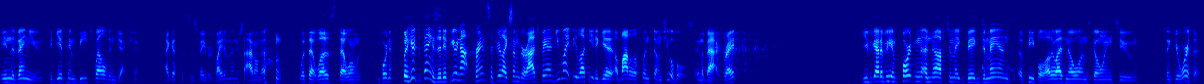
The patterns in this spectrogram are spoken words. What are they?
in the venue to give him B12 injections. I guess that's his favorite vitamin or something. I don't know what that was. That one was important. But here's the thing is that if you're not Prince, if you're like some garage band, you might be lucky to get a bottle of Flintstone chewables in the back, right? You've got to be important enough to make big demands of people. Otherwise, no one's going to think you're worth it.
